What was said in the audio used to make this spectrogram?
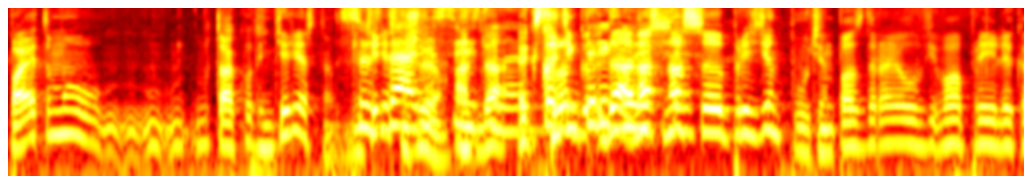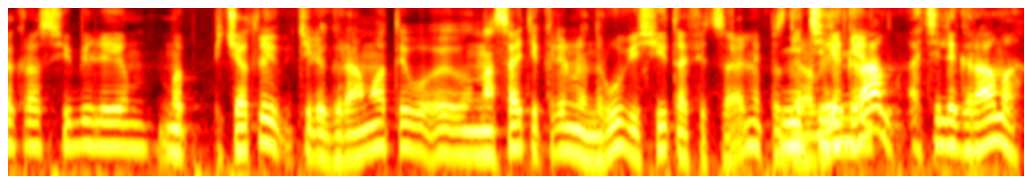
Поэтому так вот интересно. Слушай, интересно да, живем. А, да. Кстати, да, нас, нас э, президент Путин поздравил в, апреле как раз с юбилеем. Мы печатали телеграмму от его. э, На сайте Кремлин.ру висит официальное Не поздравление. телеграм, а телеграмма.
